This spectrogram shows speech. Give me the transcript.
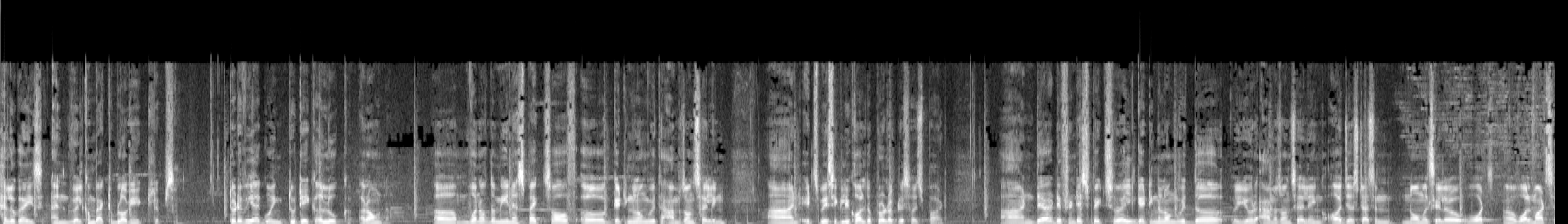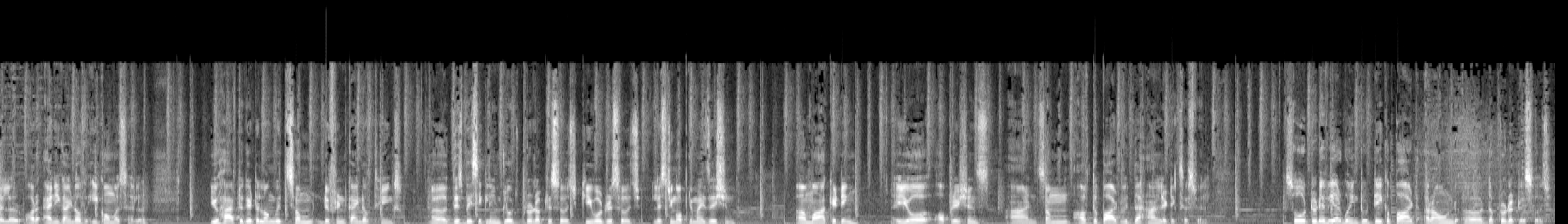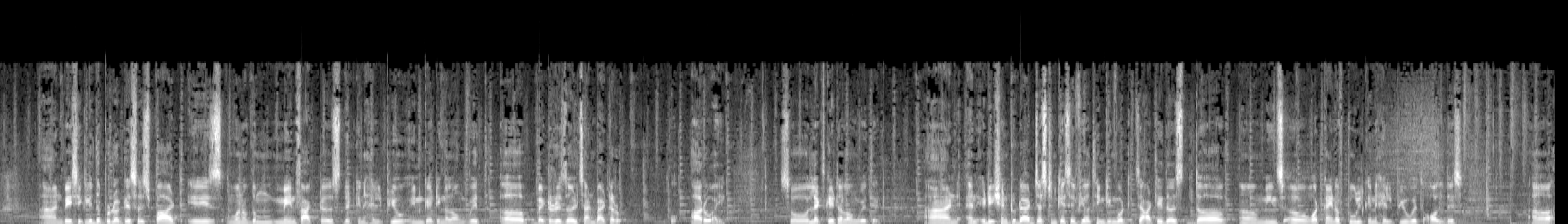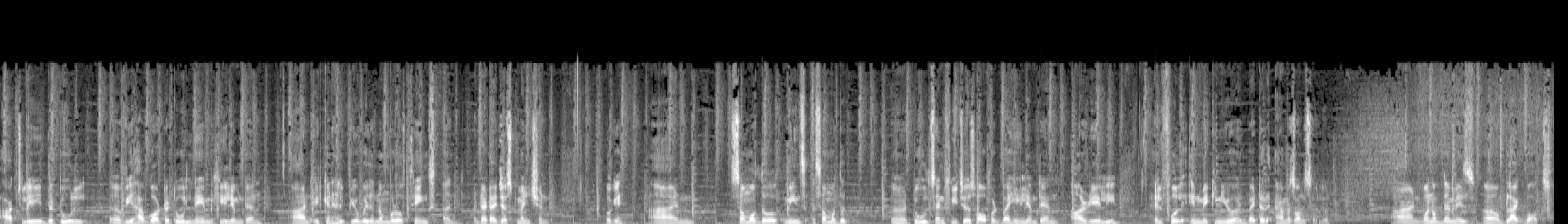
Hello, guys, and welcome back to Blogging Eclipse. Today, we are going to take a look around um, one of the main aspects of uh, getting along with Amazon selling, and it's basically called the product research part. And there are different aspects while getting along with the your Amazon selling, or just as a normal seller, what uh, Walmart seller, or any kind of e-commerce seller. You have to get along with some different kind of things. Uh, this basically includes product research, keyword research, listing optimization, uh, marketing, your operations, and some of the part with the analytics as well. So today we are going to take a part around uh, the product research, and basically the product research part is one of the main factors that can help you in getting along with uh, better results and better ROI. So let's get along with it and in addition to that just in case if you're thinking what exactly does the uh, means uh, what kind of tool can help you with all this uh, actually the tool uh, we have got a tool named helium 10 and it can help you with a number of things uh, that i just mentioned okay? And some of the means some of the uh, tools and features offered by helium 10 are really helpful in making you a better amazon seller. And one of them is black box.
